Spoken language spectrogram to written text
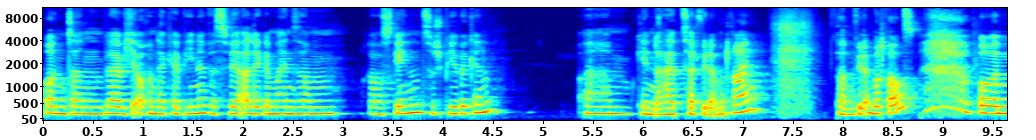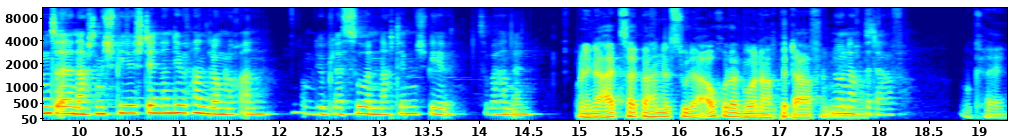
Und dann bleibe ich auch in der Kabine, bis wir alle gemeinsam rausgehen zu Spielbeginn. Ähm, gehen in der Halbzeit wieder mit rein, dann wieder mit raus. Und äh, nach dem Spiel stehen dann die Behandlungen noch an, um die Blessuren nach dem Spiel zu behandeln. Und in der Halbzeit behandelst du da auch oder nur nach Bedarf? Nur nach? Bedarf. Okay.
